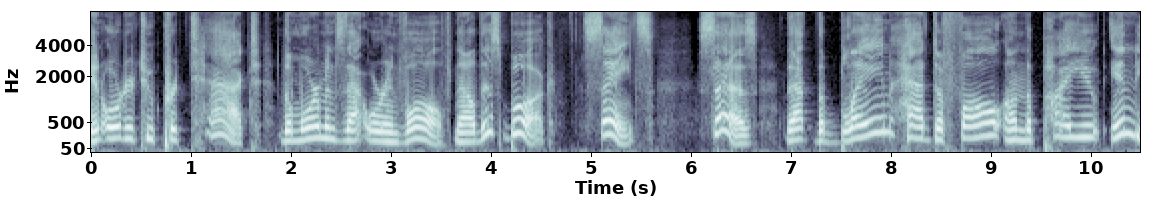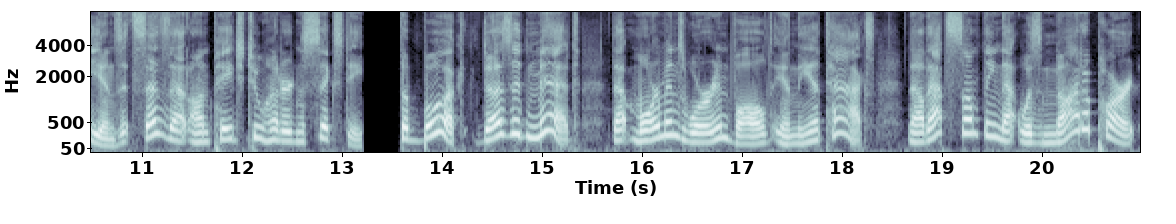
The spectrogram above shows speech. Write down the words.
in order to protect the Mormons that were involved. Now, this book, Saints, says that the blame had to fall on the Paiute Indians. It says that on page 260. The book does admit that Mormons were involved in the attacks. Now, that's something that was not a part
